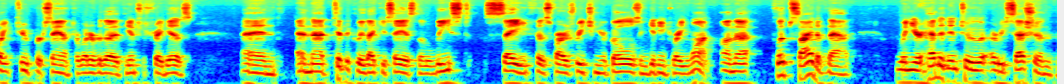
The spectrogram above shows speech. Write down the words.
0.2% or whatever the, the interest rate is. And and that typically, like you say, is the least safe as far as reaching your goals and getting to where you want. On the flip side of that, when you're headed into a recession,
